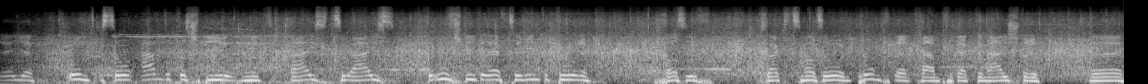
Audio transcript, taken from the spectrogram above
Und so endet das Spiel mit 1 zu 1. Der Aufsteiger FC Winterthur kann sich, ich sag's mal so, einen Punkt erkämpfen gegen den Meister. Äh,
